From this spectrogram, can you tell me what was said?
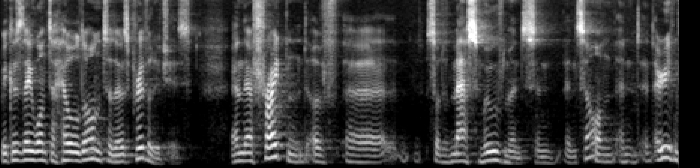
because they want to hold on to those privileges. And they're frightened of uh, sort of mass movements and, and so on. And, and even,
